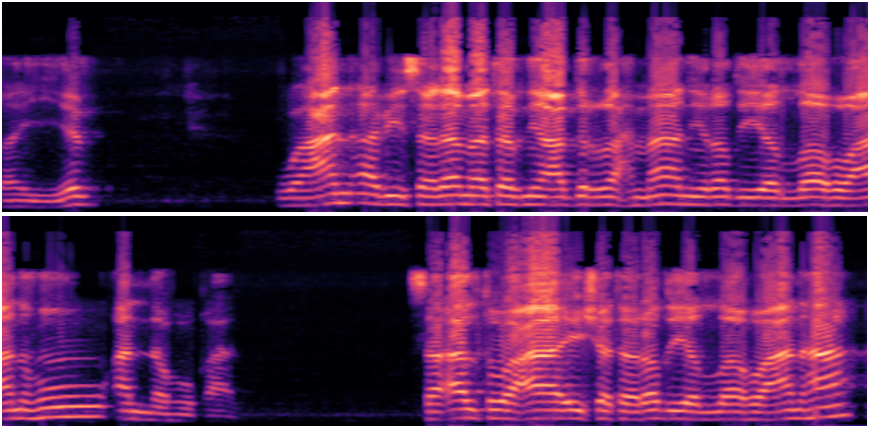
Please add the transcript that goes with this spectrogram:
طيب. وعن أبي سلمة بن عبد الرحمن رضي الله عنه أنه قال سألت عائشة رضي الله عنها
